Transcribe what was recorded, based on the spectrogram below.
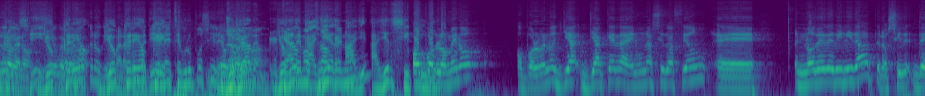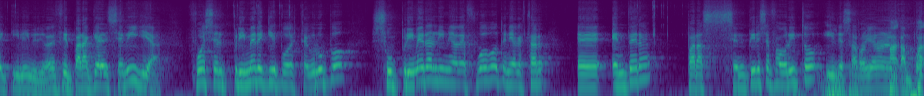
creo que no. sí. Yo Yo creo, que yo para creo competir que en este grupo sí le yo da. creo yo creo que ayer, que no. ayer, ayer sí O por lo menos o por lo menos ya, ya queda en una situación eh, no de debilidad, pero sí de, equilibrio. Es decir, para que el Sevilla fuese el primer equipo de este grupo, su primera línea de fuego tenía que estar eh, entera para sentirse favorito y desarrollarlo en el campo.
